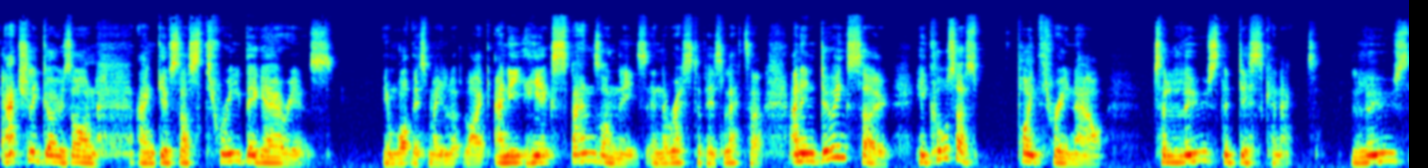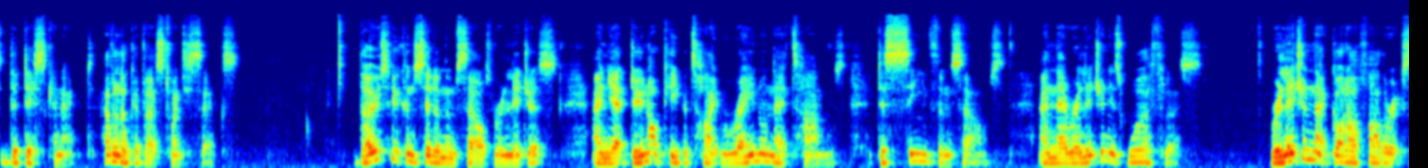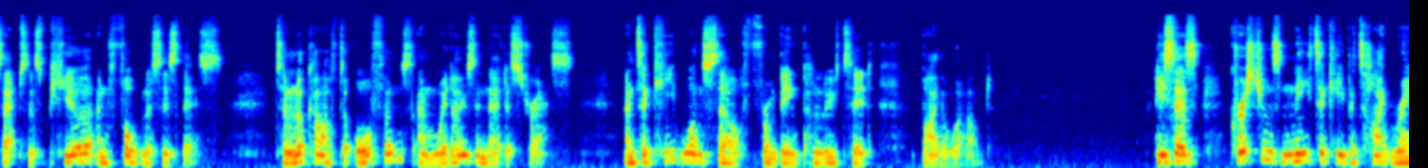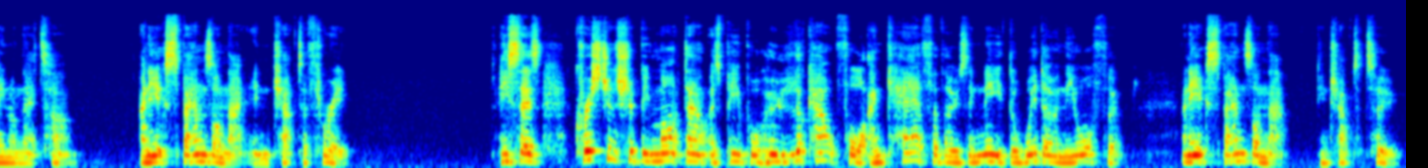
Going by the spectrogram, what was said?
actually goes on and gives us three big areas in what this may look like. And he, he expands on these in the rest of his letter. And in doing so, he calls us, point three now, to lose the disconnect. Lose the disconnect. Have a look at verse 26. Those who consider themselves religious and yet do not keep a tight rein on their tongues deceive themselves, and their religion is worthless. Religion that God our Father accepts as pure and faultless is this to look after orphans and widows in their distress, and to keep oneself from being polluted by the world. He says Christians need to keep a tight rein on their tongue, and he expands on that in chapter 3. He says Christians should be marked out as people who look out for and care for those in need, the widow and the orphan. And he expands on that in chapter 2.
